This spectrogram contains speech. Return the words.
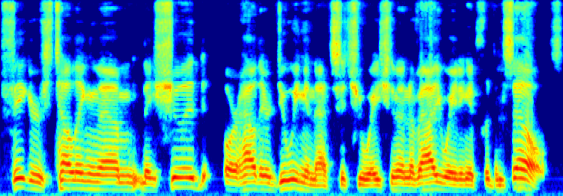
figures telling them they should or how they're doing in that situation and evaluating it for themselves.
